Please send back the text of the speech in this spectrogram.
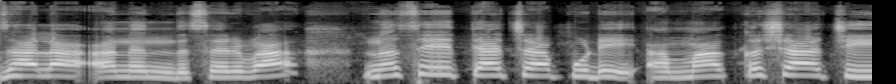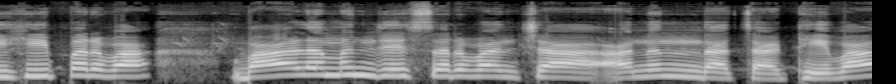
झाला आनंद सर्वा. नसे त्याच्या पुढे आम्हा कशाची ही पर्वा? बाळ म्हणजे सर्वांच्या आनंदाचा ठेवा.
